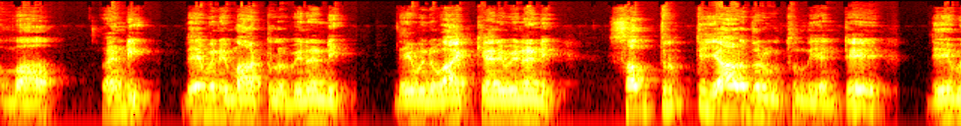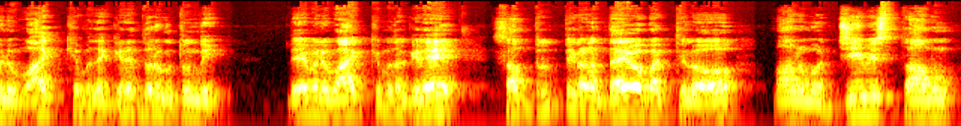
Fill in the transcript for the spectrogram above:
అమ్మా రండి. దేవుని మాటలు వినండి. దేవుని వాక్యాన్ని వినండి. సంతృప్తి ఆడ దొరుకుతుంది అంటే దేవుని వాక్యము దగ్గరే దొరుకుతుంది. దేవుని వాక్యము దగ్గరే సంతృప్తి గల దైవభక్తిలో మనము జీవిస్తాము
